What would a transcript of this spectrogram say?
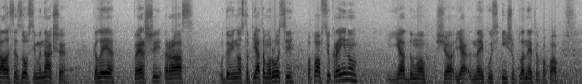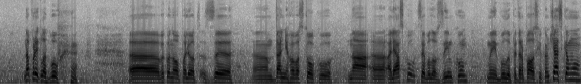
сталося зовсім інакше. Коли я перший раз у 95-му році попав в цю країну, я думав, що я на якусь іншу планету попав. Наприклад, був е, виконував польот з е, Дальнього Востоку на е, Аляску. Це було взимку. Ми були в Петропавловську-Камчатському.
